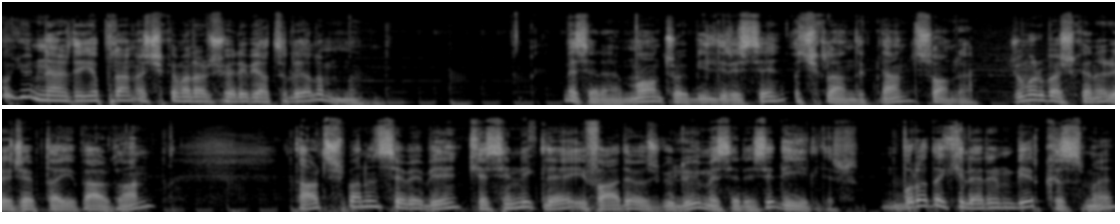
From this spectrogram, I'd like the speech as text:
O günlerde yapılan açıklamaları şöyle bir hatırlayalım mı? Mesela Montreux bildirisi açıklandıktan sonra Cumhurbaşkanı Recep Tayyip Erdoğan tartışmanın sebebi kesinlikle ifade özgürlüğü meselesi değildir. Buradakilerin bir kısmı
